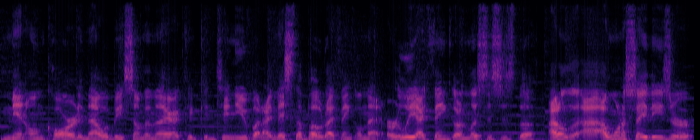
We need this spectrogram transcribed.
mint on card and that would be something that I could continue. But I missed the boat I think on that early I think. Unless this is the... I don't... I, I want to say these are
